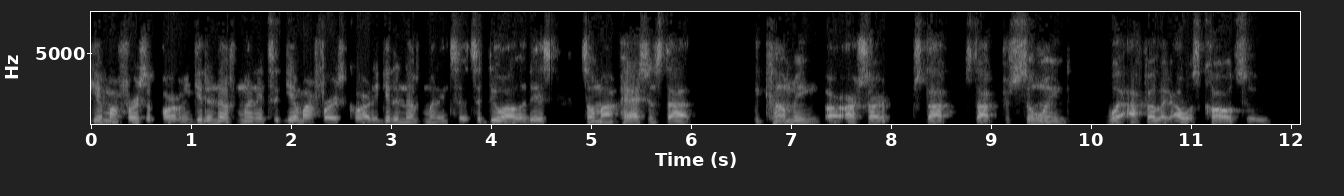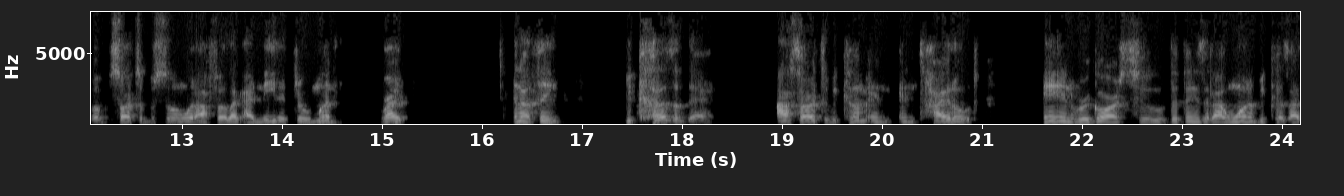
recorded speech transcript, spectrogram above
get my first apartment, get enough money to get my first car, to get enough money to to do all of this. So my passion stopped becoming or, or start stop stop pursuing what I felt like I was called to, but start to pursuing what I felt like I needed through money, right? And I think because of that, I started to become en- entitled in regards to the things that I wanted because I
